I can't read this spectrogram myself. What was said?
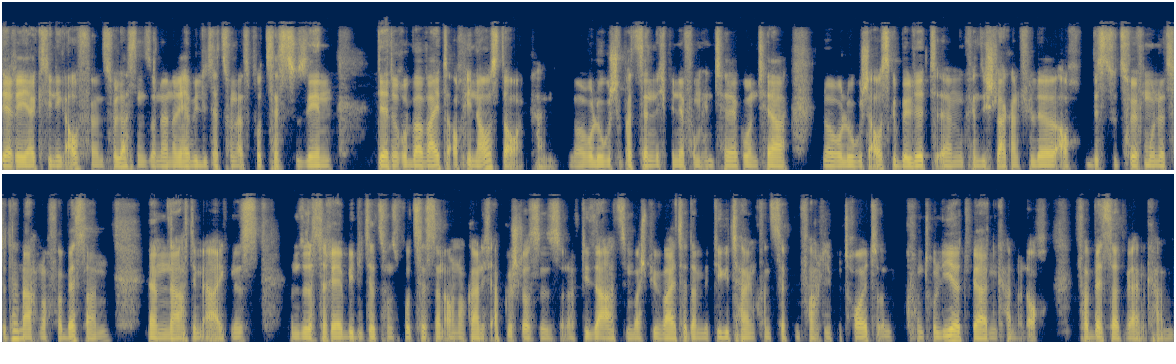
der Reha-Klinik aufhören zu lassen, sondern Rehabilitation als Prozess zu sehen, der darüber weit auch hinaus dauern kann. Neurologische Patienten, ich bin ja vom Hintergrund her neurologisch ausgebildet, ähm, können sich Schlaganfälle auch bis zu zwölf Monate danach noch verbessern, ähm, nach dem Ereignis, und so dass der Rehabilitationsprozess dann auch noch gar nicht abgeschlossen ist und auf diese Art zum Beispiel weiter dann mit digitalen Konzepten fachlich betreut und kontrolliert werden kann und auch verbessert werden kann.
